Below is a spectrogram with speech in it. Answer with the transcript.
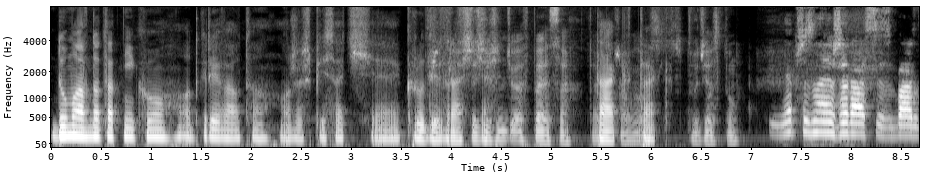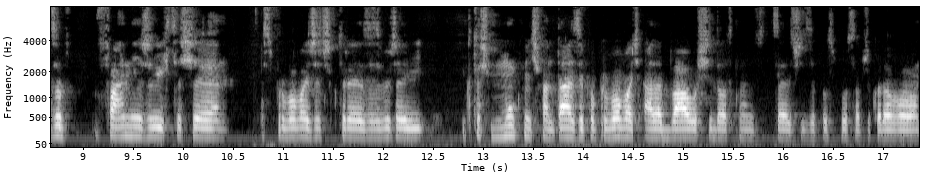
Duma w notatniku odgrywał, to możesz pisać e, krudy w raście. W 60 FPS-ach. Tak, tak. tak. 20. Ja przyznaję, że raz jest bardzo fajny, jeżeli chce się spróbować rzeczy, które zazwyczaj ktoś mógł mieć fantazję, popróbować, ale bał się dotknąć C czy C++. Przykładowo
